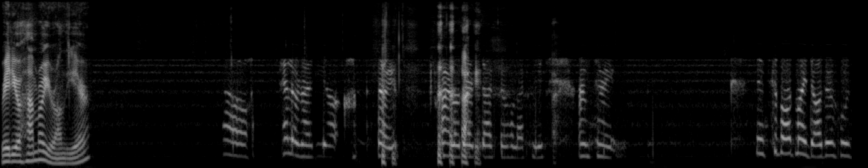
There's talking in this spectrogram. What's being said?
Radio Hamrah, you're on the air. Oh, hello, Radio. Sorry. hello. Dr. I'm sorry. It's about my daughter who's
